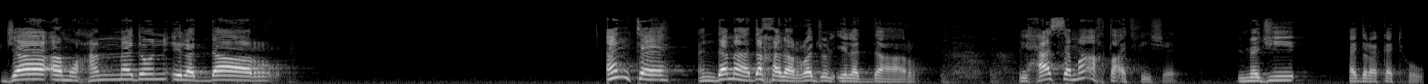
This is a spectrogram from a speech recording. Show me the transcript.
جاء محمد إلى الدار. أنت عندما دخل الرجل إلى الدار الحاسة ما أخطأت في شيء. المجيء أدركته.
